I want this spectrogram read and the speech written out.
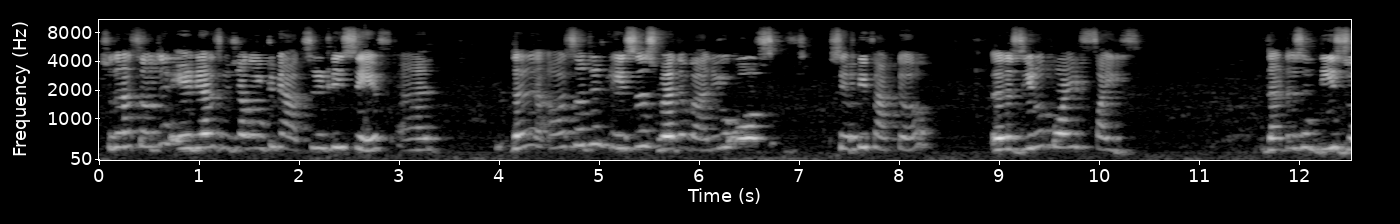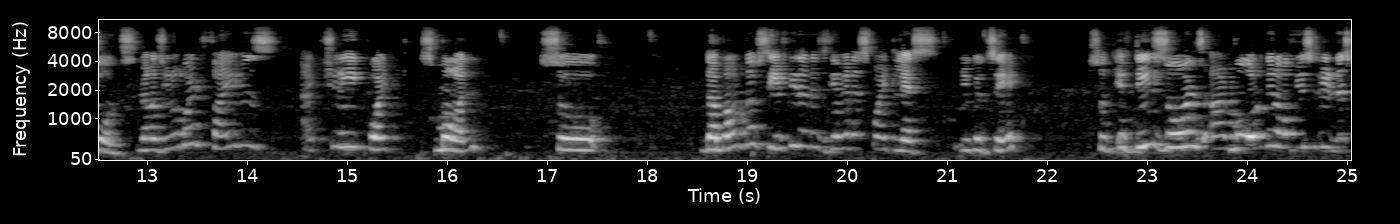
So there are certain areas which are going to be absolutely safe and there are certain places where the value of safety factor is 0.5 that is in these zones now 0.5 is actually quite small so the amount of safety that is given is quite less you could say so if these zones are more then obviously it is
